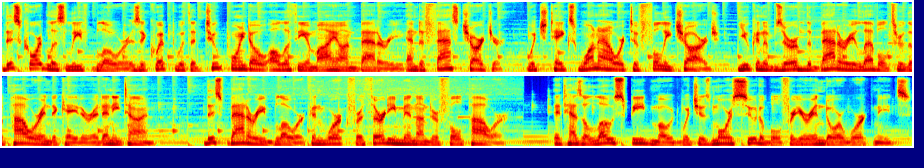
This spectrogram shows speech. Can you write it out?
This cordless leaf blower is equipped with a 2.0 lithium-ion battery and a fast charger, which takes 1 hour to fully charge. You can observe the battery level through the power indicator at any time. This battery blower can work for 30 min under full power. It has a low speed mode which is more suitable for your indoor work needs.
